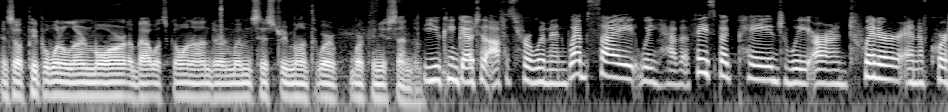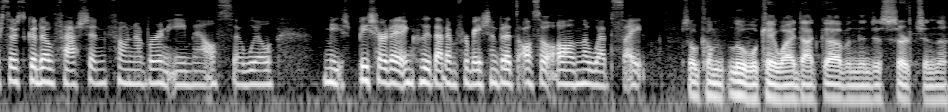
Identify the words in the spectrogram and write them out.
And so if people want to learn more about what's going on during Women's History Month, where, where can you send them? You can go to the Office for Women website. We have a Facebook page. We are on Twitter. And of course, there's good old fashioned phone number and email. So we'll be sure to include that information, but it's also all on the website. So come LouisvilleKY.gov and then just search in the.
